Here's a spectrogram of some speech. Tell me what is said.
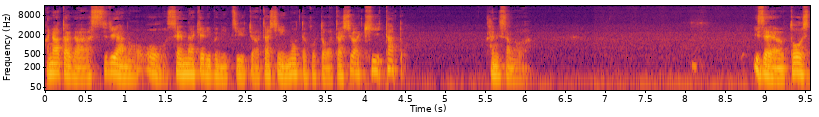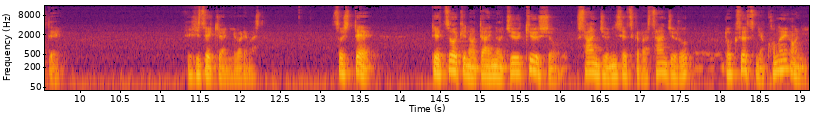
あなたがアッシリアの王センナケリブについて私に祈ったことを私は聞いたと神様はイザヤを通してヒゼキヤに言われましたそして列王記の第の19章32節から36節にはこのように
